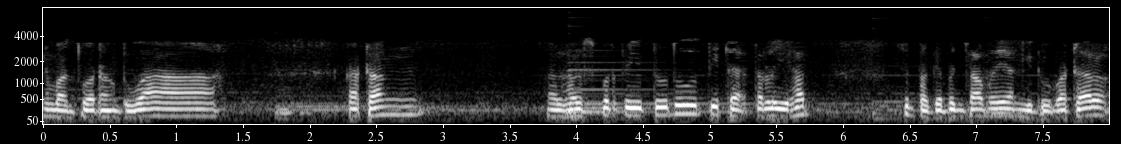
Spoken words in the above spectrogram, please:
membantu orang tua. Kadang hal-hal seperti itu tuh tidak terlihat sebagai pencapaian gitu. Padahal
